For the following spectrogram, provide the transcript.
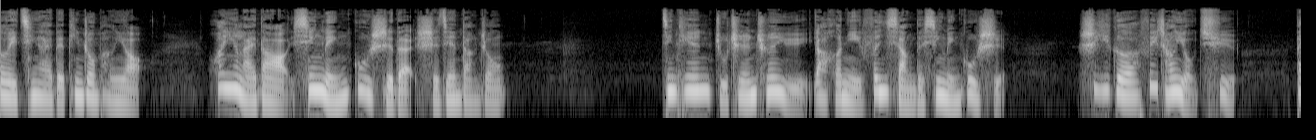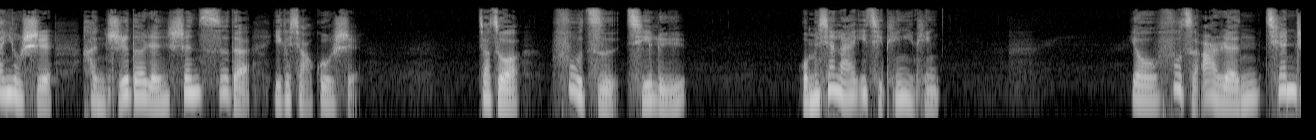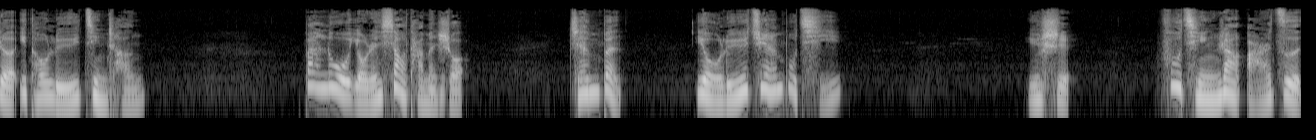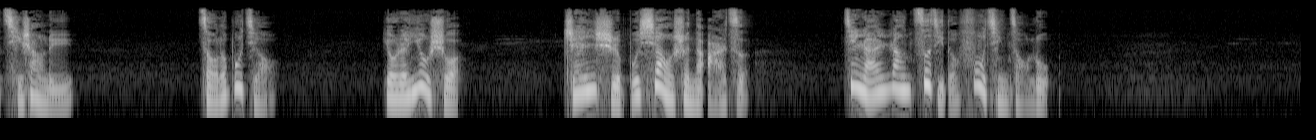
各位亲爱的听众朋友，欢迎来到心灵故事的时间当中。今天主持人春雨要和你分享的心灵故事，是一个非常有趣，但又是很值得人深思的一个小故事，叫做。父子骑驴，我们先来一起听一听。有父子二人牵着一头驴进城，半路有人笑他们说：“真笨，有驴居然不骑。于是，父亲让儿子骑上驴。走了不久，有人又说：“真是不孝顺的儿子，竟然让自己的父亲走路。”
